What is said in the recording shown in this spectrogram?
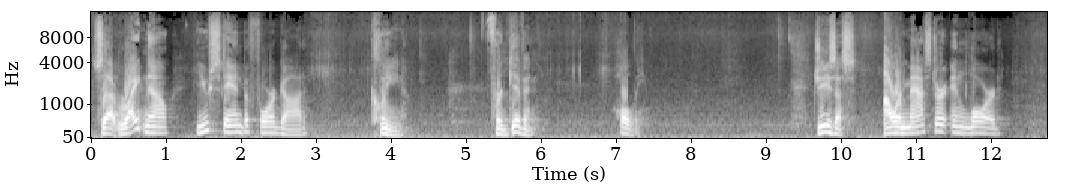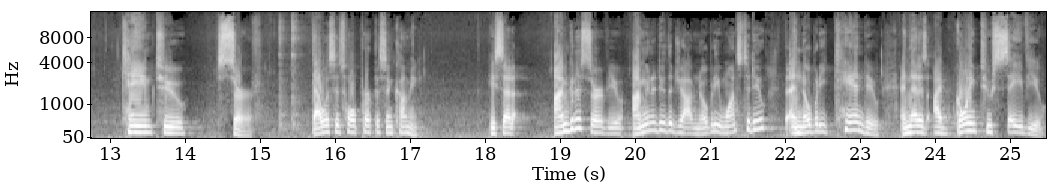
So that right now you stand before God clean, forgiven, holy. Jesus, our Master and Lord, came to serve. That was his whole purpose in coming. He said, I'm going to serve you. I'm going to do the job nobody wants to do and nobody can do. And that is, I'm going to save you.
